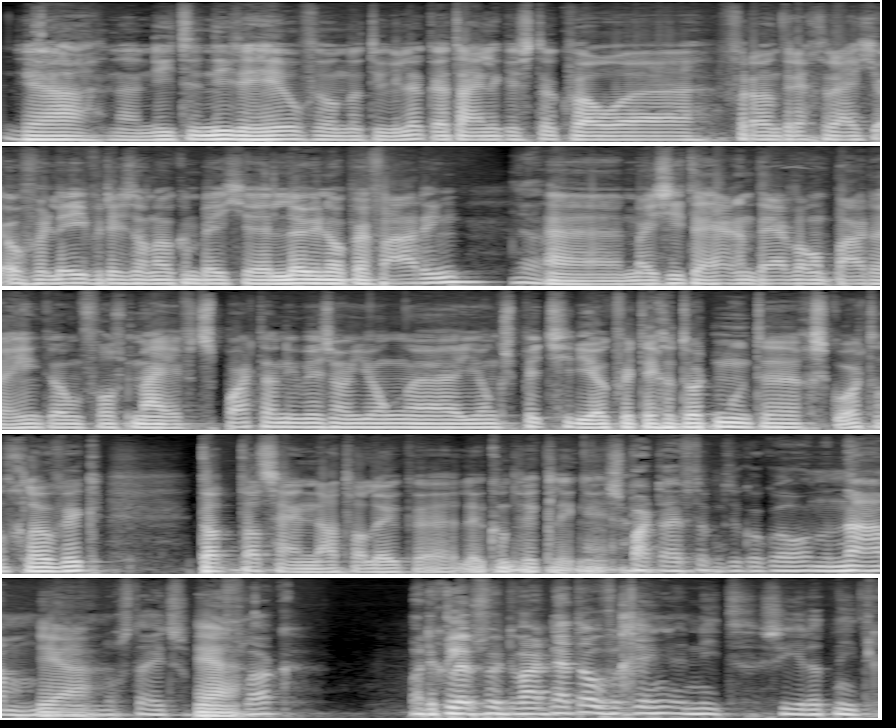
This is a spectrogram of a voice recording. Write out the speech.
ja nou, niet, niet heel veel natuurlijk. Uiteindelijk is het ook wel, eh, vooral het rechterrijtje, overleven is dan ook een beetje leunen op ervaring. Ja. Eh, maar je ziet er her en der wel een paar doorheen komen. Volgens mij heeft Sparta nu weer zo'n jong, eh, jong spitsje die ook weer tegen Dortmund gescoord had, geloof ik. Dat, dat zijn inderdaad wel leuke, leuke ontwikkelingen. ja. Sparta heeft ook natuurlijk ook wel een naam Ja. nog steeds op dat vlak. Maar de clubs waar het net over ging, niet, zie je dat niet.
